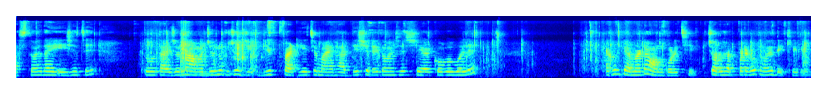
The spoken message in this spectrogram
আসতে হয়, তাই এসেছে। তো তাই জন্য আমার জন্য কিছু গিফট পাঠিয়েছে মায়ের হাত দিয়ে, সেটাই তোমার সাথে শেয়ার করব বলে। এখন ক্যামেরাটা অন করেছি। চলো ঝটপট এখন তোমাদের দেখিয়ে দিই।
